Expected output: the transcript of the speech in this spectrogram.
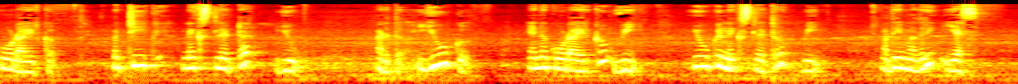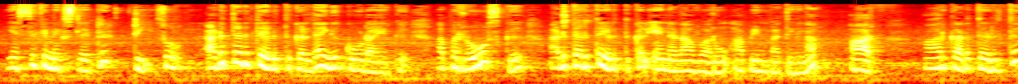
கோட் ஆகிருக்கு இப்போ டீக்கு நெக்ஸ்ட் லெட்டர் யூ அடுத்து யூக்கு என்ன கோடாக இருக்குது வி யூக்கு நெக்ஸ்ட் லெட்டர் வி அதே மாதிரி எஸ் எஸ்ஸுக்கு நெக்ஸ்ட் லெட்ரு டி ஸோ அடுத்தடுத்த எழுத்துக்கள் தான் இங்கே கோட் ஆகிருக்கு அப்போ ரோஸ்க்கு அடுத்தடுத்த எழுத்துக்கள் என்னெல்லாம் வரும் அப்படின்னு பார்த்தீங்கன்னா ஆர் ஆர்க்கு அடுத்த எழுத்து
